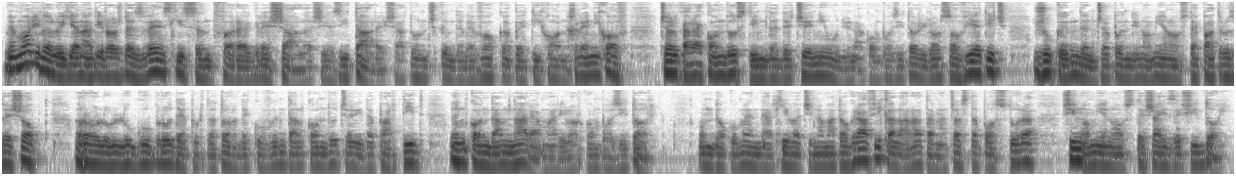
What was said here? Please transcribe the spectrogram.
Memoriile lui Gennady Rojdezvenski sunt fără greșeală și ezitare și atunci când îl evocă pe Tihon Hrenikov, cel care a condus timp de decenii Uniunea Compozitorilor Sovietici, jucând începând din 1948 rolul lugubru de purtător de cuvânt al conducerii de partid în condamnarea marilor compozitori. Un document de arhivă cinematografică îl arată în această postură și în 1962.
